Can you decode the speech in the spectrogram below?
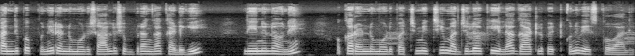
కందిపప్పుని రెండు మూడు సార్లు శుభ్రంగా కడిగి దీనిలోనే ఒక రెండు మూడు పచ్చిమిర్చి మధ్యలోకి ఇలా ఘాట్లు పెట్టుకొని వేసుకోవాలి.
